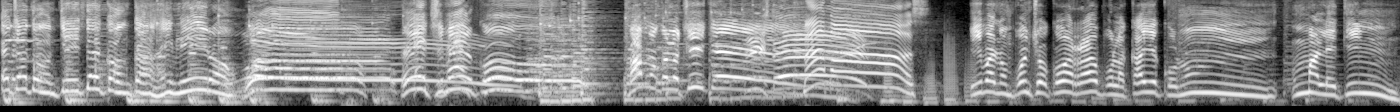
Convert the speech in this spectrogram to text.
Échate un chiste con Casimiro. ¡Wow! ¡Échame alcohol! ¡Vamos con los chistes! ¡Vamos! Iba don Poncho agarrado por la calle con un, un maletín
